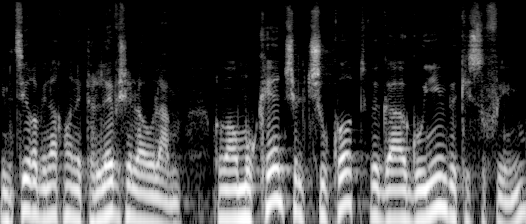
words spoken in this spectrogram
המציא רבי נחמן את הלב של העולם. כלומר, מוקד של תשוקות וגעגועים וכיסופים,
